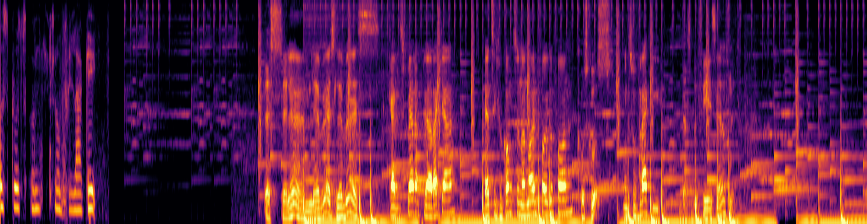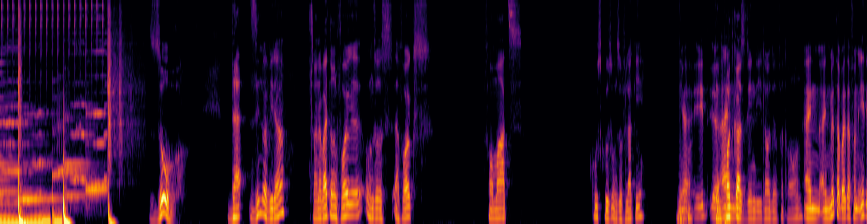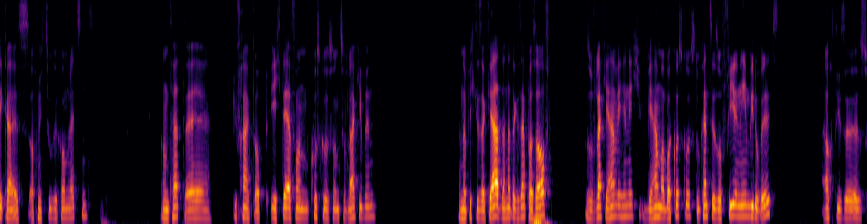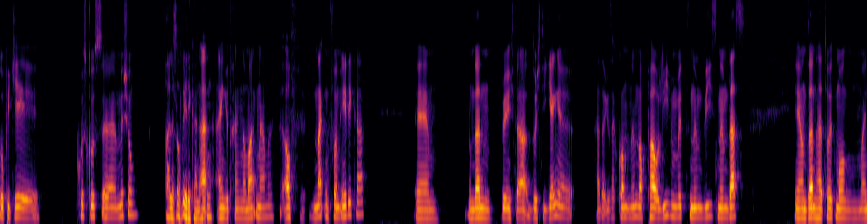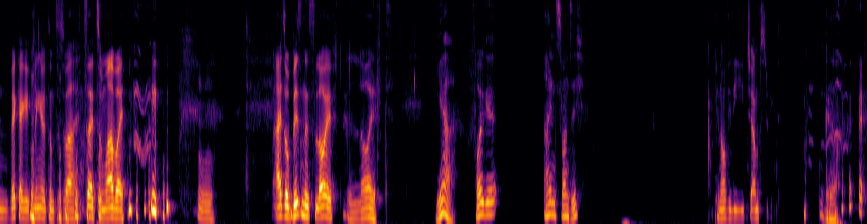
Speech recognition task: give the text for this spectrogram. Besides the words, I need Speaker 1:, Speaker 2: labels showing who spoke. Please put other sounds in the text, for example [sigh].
Speaker 1: Hibiskus und Schokolade.
Speaker 2: Assalam, Leves, Leves.
Speaker 3: Kalispera, Claraka. Herzlich willkommen zu einer neuen Folge von
Speaker 2: Couscous
Speaker 3: und Souvlaki.
Speaker 2: Das Buffet ist eröffnet. So, da sind wir wieder zu einer weiteren Folge unseres Erfolgsformats Couscous und Souflaki. Den,
Speaker 3: Ja, Ed, äh,
Speaker 2: den
Speaker 3: ein,
Speaker 2: Podcast, den die Leute vertrauen.
Speaker 3: Ein, ein Mitarbeiter von Edeka ist auf mich zugekommen letztens und hat äh, gefragt, ob ich der von Couscous und Souvlaki bin. Dann habe ich gesagt, ja. Dann hat er gesagt, pass auf, Souvlaki haben wir hier nicht. Wir haben aber Couscous. Du kannst dir so viel nehmen, wie du willst. Auch diese Sopiquet Couscous-Mischung.
Speaker 2: Alles auf Edeka
Speaker 3: Ah,
Speaker 2: nacken.
Speaker 3: eingetragener Markenname. Auf Nacken von Edeka. Ähm, und dann bin ich da durch die Gänge, hat er gesagt, komm, nimm noch ein paar Oliven mit, nimm dies, nimm das. Ja, und dann hat heute Morgen mein Wecker geklingelt und es war [laughs] Zeit zum Arbeiten. [laughs]
Speaker 2: Mhm.
Speaker 3: Also Business läuft.
Speaker 2: Läuft. Ja, Folge 21.
Speaker 3: Genau wie die Jump Street.
Speaker 2: Genau.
